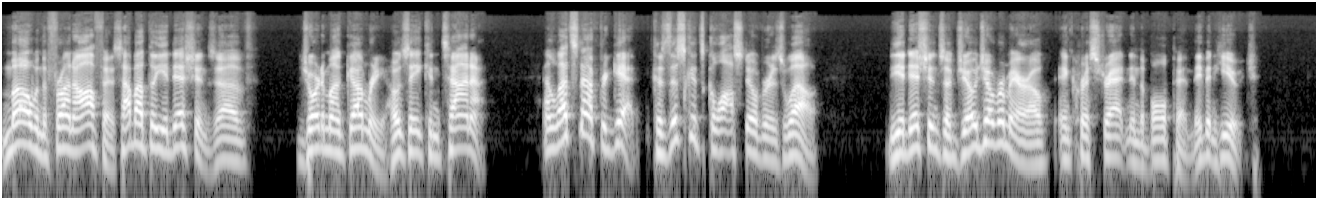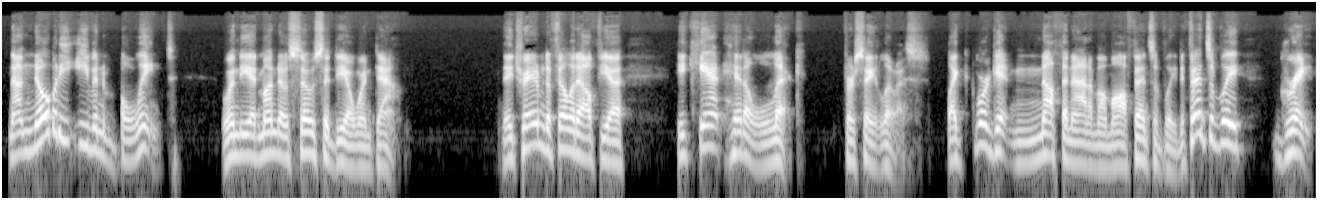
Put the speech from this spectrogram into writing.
Mo in the front office. How about the additions of Jordan Montgomery, Jose Quintana? And let's not forget, because this gets glossed over as well, the additions of JoJo Romero and Chris Stratton in the bullpen. They've been huge. Now, nobody even blinked when the Edmundo Sosa deal went down. They trade him to Philadelphia. He can't hit a lick for St. Louis. Like we're getting nothing out of him offensively. Defensively, great.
